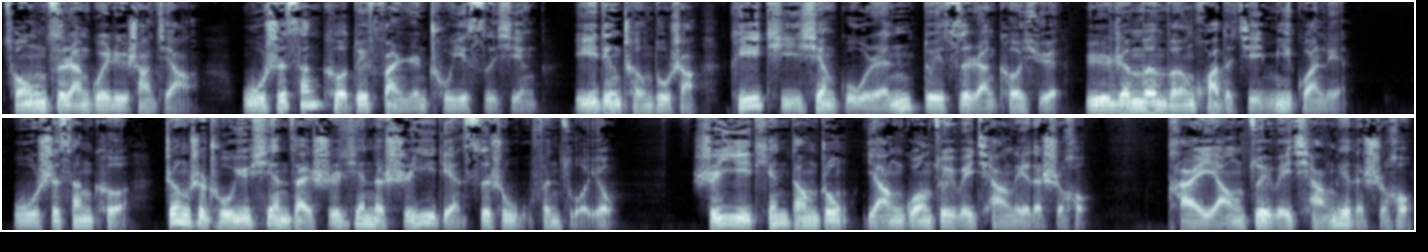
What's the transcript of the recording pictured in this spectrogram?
从自然规律上讲，五十三刻对犯人处以死刑，一定程度上可以体现古人对自然科学与人文文化的紧密关联。五时三刻正是处于现在时间的十一点四十五分左右。是一天当中阳光最为强烈的时候，太阳最为强烈的时候，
